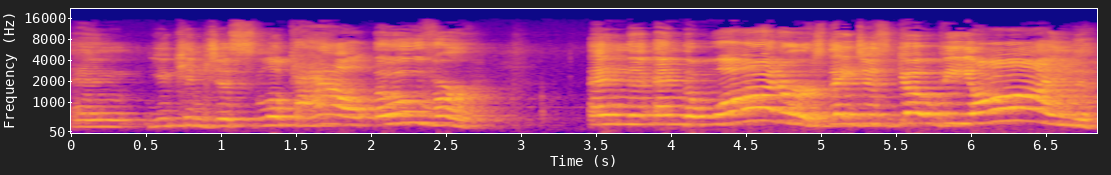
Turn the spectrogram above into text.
and you can just look out over and the, and the waters, they just go beyond.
